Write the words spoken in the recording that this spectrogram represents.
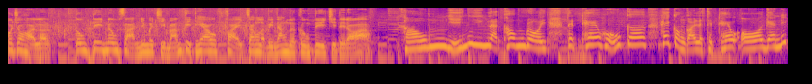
Cô cho hỏi là công ty nông sản nhưng mà chỉ bán thịt heo phải chăng là vì năng lực công ty chỉ tới đó à? Không, dĩ nhiên là không rồi. Thịt heo hữu cơ hay còn gọi là thịt heo organic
